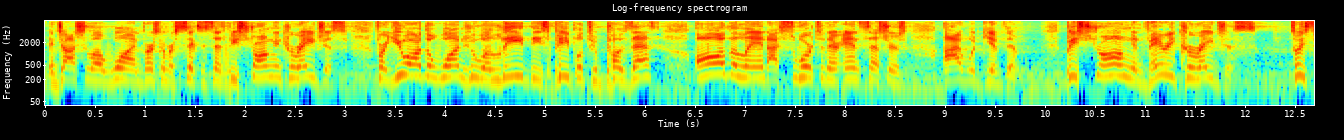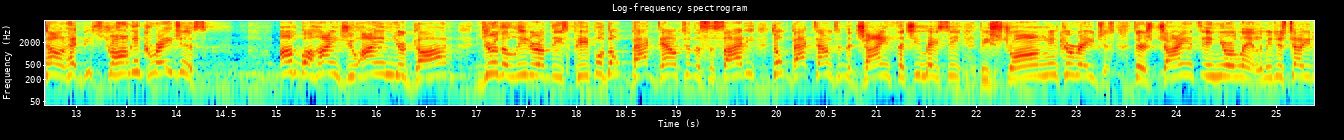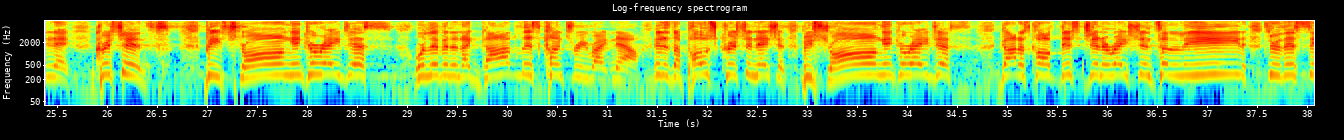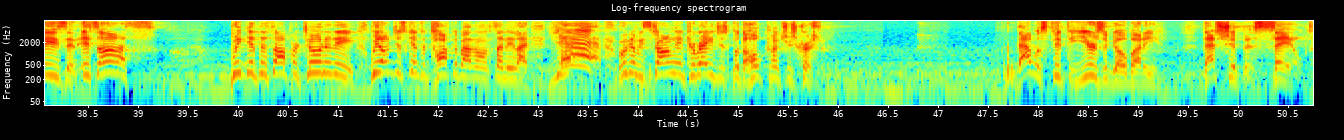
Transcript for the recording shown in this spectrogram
In Joshua 1, verse number 6, it says, Be strong and courageous, for you are the one who will lead these people to possess all the land I swore to their ancestors I would give them. Be strong and very courageous. So he's telling, Hey, be strong and courageous. I'm behind you. I am your God. You're the leader of these people. Don't back down to the society. Don't back down to the giants that you may see. Be strong and courageous. There's giants in your land. Let me just tell you today Christians, be strong and courageous. We're living in a godless country right now. It is a post Christian nation. Be strong and courageous. God has called this generation to lead through this season. It's us. We get this opportunity. We don't just get to talk about it on Sunday, like, yeah, we're going to be strong and courageous, but the whole country's Christian. That was 50 years ago, buddy. That ship has sailed.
